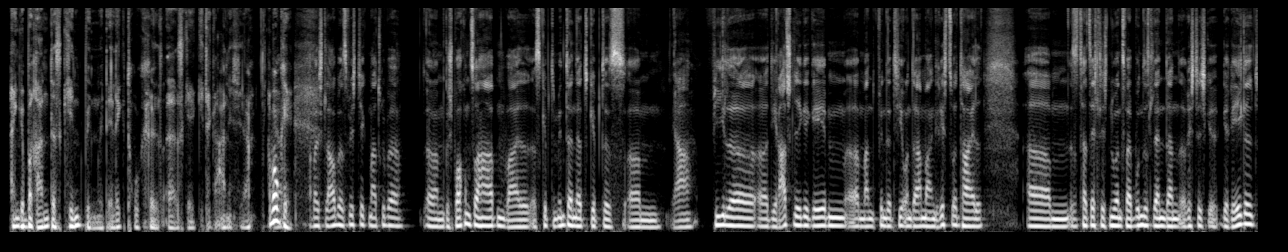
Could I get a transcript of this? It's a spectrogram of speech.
ein gebranntes Kind bin mit Elektrogrill. Äh, das geht, geht ja gar nicht, ja. Aber okay. Ja, aber ich glaube, es ist wichtig, mal drüber ähm, gesprochen zu haben, weil es gibt im Internet gibt es ähm, ja viele, äh, die Ratschläge geben. Äh, man findet hier und da mal ein Gerichtsurteil. Ähm, es ist tatsächlich nur in zwei Bundesländern richtig geregelt,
